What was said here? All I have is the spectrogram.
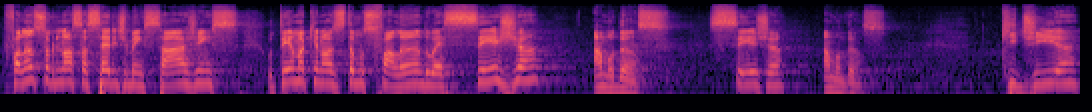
falando sobre nossa série de mensagens, o tema que nós estamos falando é seja a mudança. Seja a mudança. Que dia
